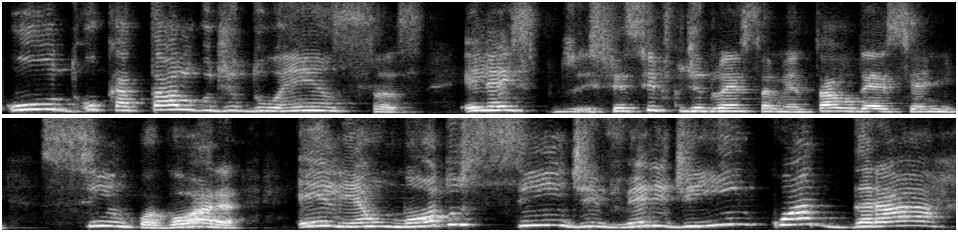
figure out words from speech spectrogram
o, o, catálogo de doenças, ele é específico de doença mental, o DSM-5 agora, ele é um modo, sim, de ver e de enquadrar,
